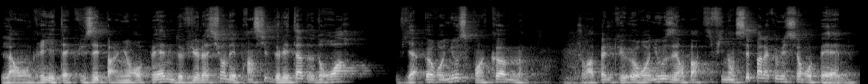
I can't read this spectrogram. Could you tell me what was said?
La Hongrie est accusée par l'Union européenne de violation des principes de l'état de droit via euronews.com. Je rappelle que Euronews est en partie financé par la Commission européenne.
